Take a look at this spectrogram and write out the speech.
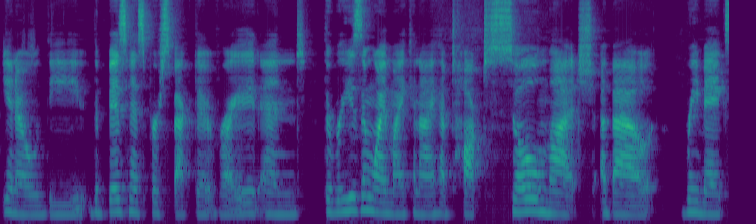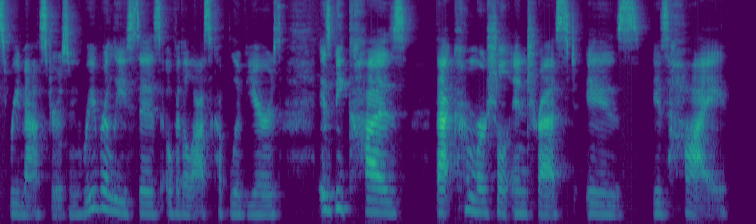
you know the the business perspective right? And the reason why mike and i have talked so much about remakes remasters and re-releases over the last couple of years is because that commercial interest is is high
